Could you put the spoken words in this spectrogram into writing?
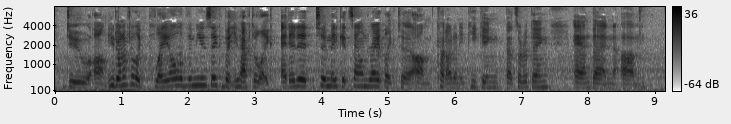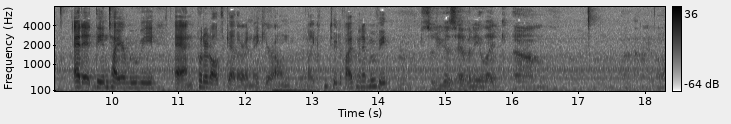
do. Um, you don't have to like play all of the music, but you have to like edit it to make it sound right, like to um, cut out any peaking, that sort of thing, and then um, edit the entire movie and put it all together and make your own like two to five minute movie. So do you guys have any like um, I don't even know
